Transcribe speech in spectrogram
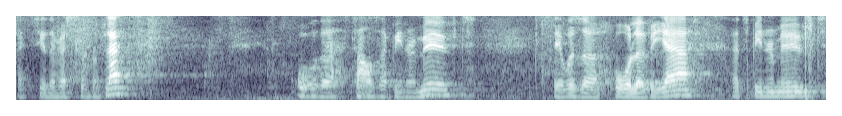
Let's see the rest of the flat. All the tiles have been removed. There was a wall over here that's been removed.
